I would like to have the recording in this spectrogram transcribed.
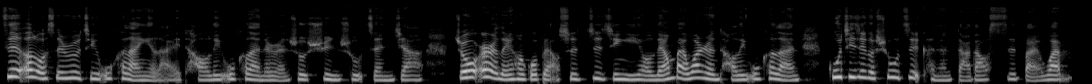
自俄罗斯入侵乌克兰以来，逃离乌克兰的人数迅速增加。周二，联合国表示，至今已有两百万人逃离乌克兰，估计这个数字可能达到四百万。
